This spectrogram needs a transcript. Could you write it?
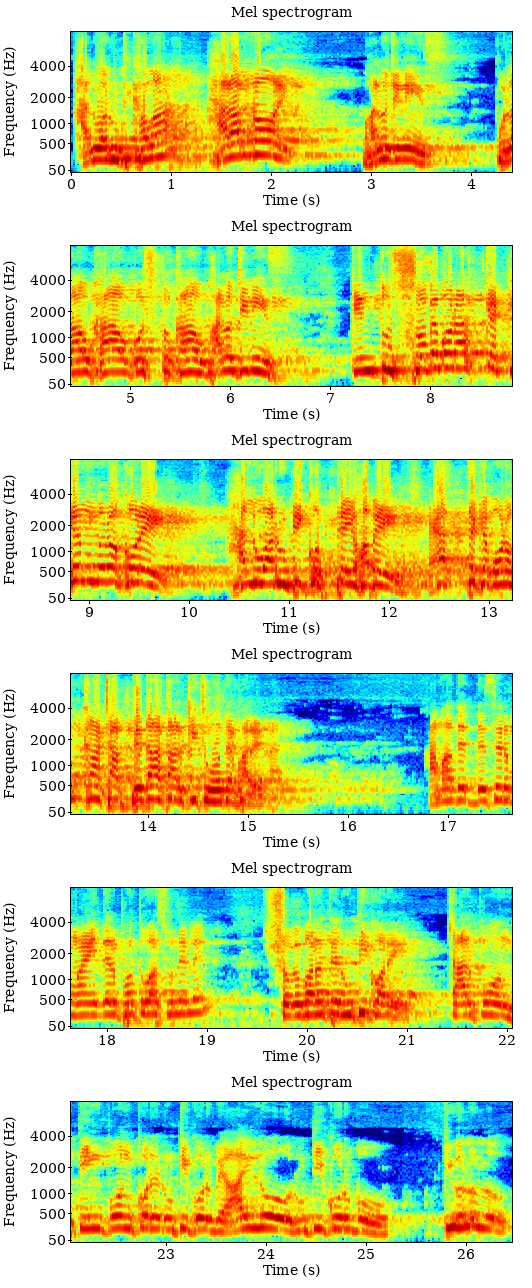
হালুয়া রুটি খাওয়া হারাম নয়। ভালো জিনিস, পোলাও খাও, গোস্ত খাও, ভালো জিনিস কিন্তু শোবে বরাতকে কেন্দ্র করে হালুয়া রুটি করতেই হবে। এর থেকে বড় কাঁচা বেদাত আর কিছু হতে পারে না। আমাদের দেশের মায়েদের ফতোয়া শুনেলেন? শোবে বরাতে রুটি করে, চার পন তিন পন করে রুটি করবে। আইলো রুটি করব। কি হলো লো?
